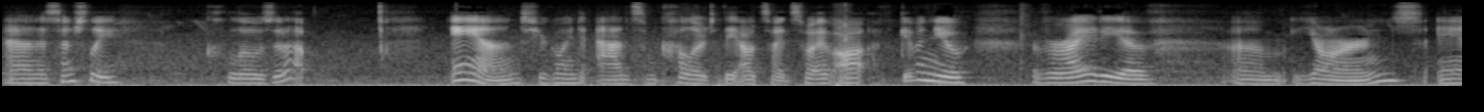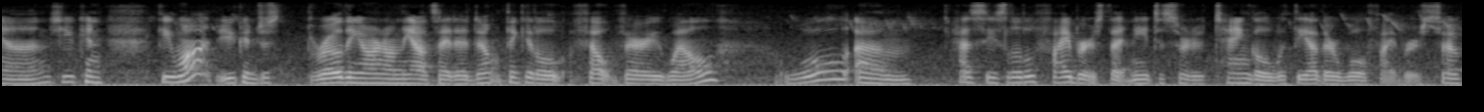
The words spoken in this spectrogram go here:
and essentially close it up and you're going to add some color to the outside. So I've, uh, given you a variety of um, yarns and you can, if you want, you can just throw the yarn on the outside. I don't think it'll felt very well. Wool um, has these little fibers that need to sort of tangle with the other wool fibers. So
